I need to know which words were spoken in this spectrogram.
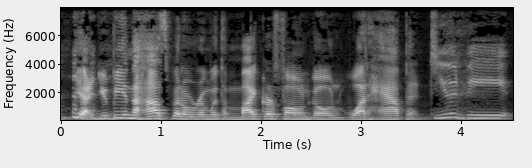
Yeah, you'd be in the hospital room with a microphone going, What happened? you would be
